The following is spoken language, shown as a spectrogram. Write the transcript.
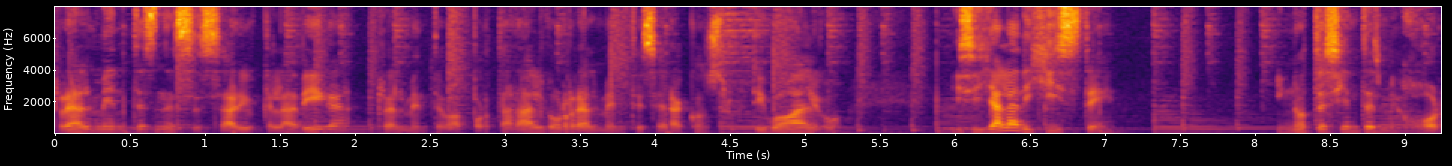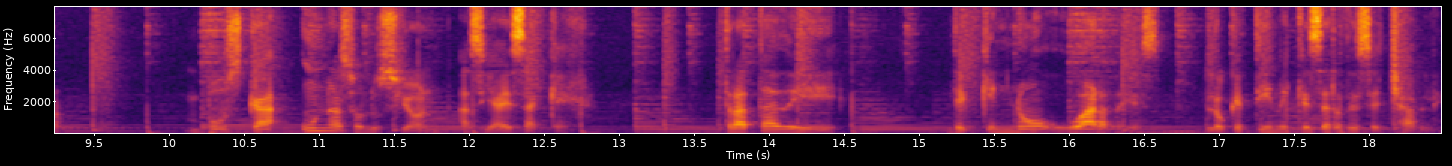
¿realmente es necesario que la diga? ¿Realmente va a aportar algo? ¿Realmente será constructivo algo? Y si ya la dijiste y no te sientes mejor, busca una solución hacia esa queja. Trata de, de que no guardes lo que tiene que ser desechable.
